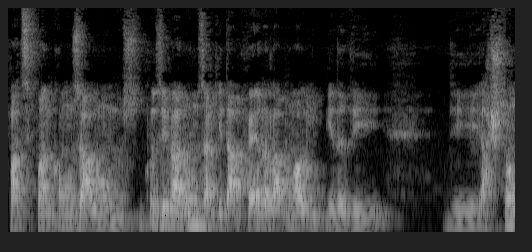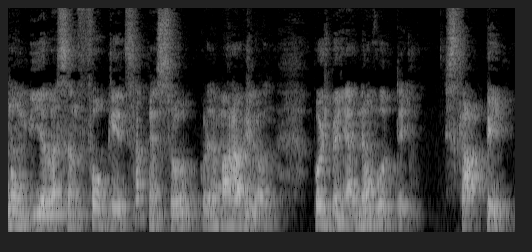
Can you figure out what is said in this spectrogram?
participando com os alunos, inclusive alunos aqui da Pedra, lá de uma Olimpíada de, de Astronomia, lançando foguetes. Você pensou? Coisa maravilhosa. Pois bem, aí não votei, escapei.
